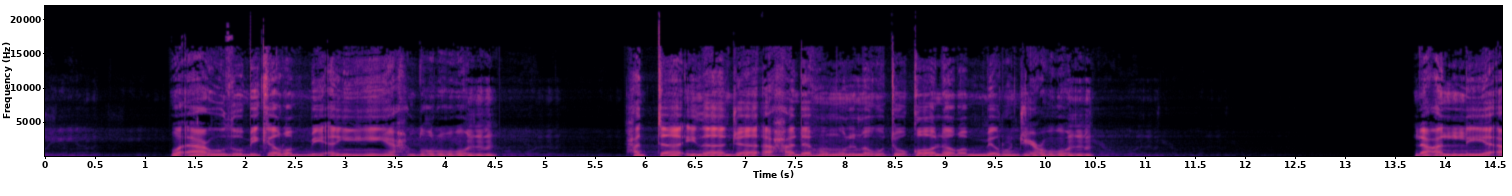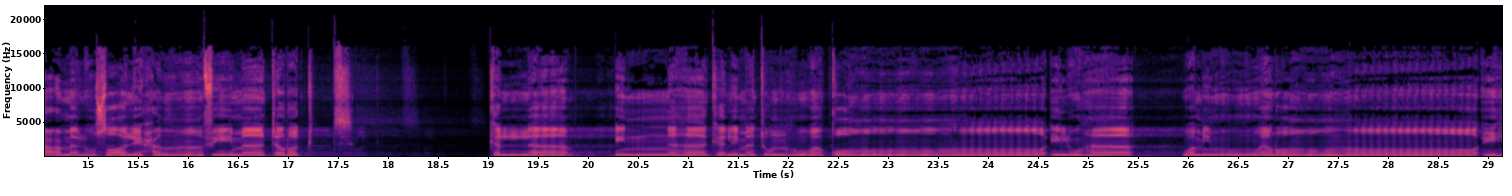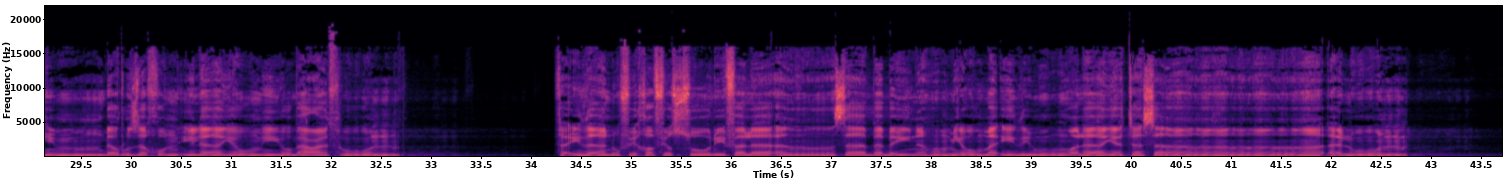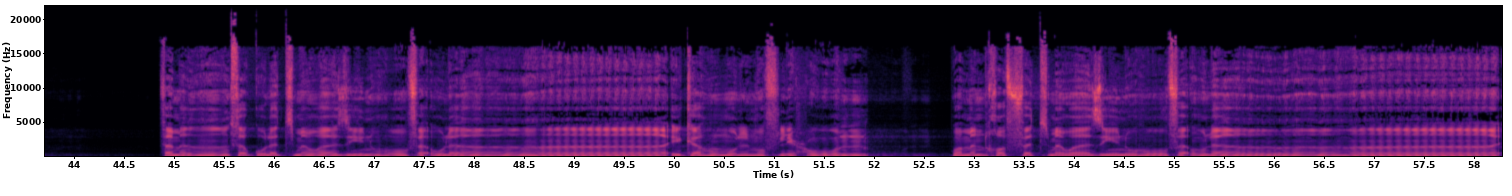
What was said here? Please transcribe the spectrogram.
وأعوذ بك رب أن يحضرون. حتى إذا جاء أحدهم الموت قال رب ارجعون. لعلي أعمل صالحا فيما تركت. كلا إنها كلمة هو قائلها ومن ورائهم برزخ إلى يوم يبعثون. فإذا نفخ في الصور فلا أنساب بينهم يومئذ ولا يتساءلون. فمن ثقلت موازينه فأولئك هم المفلحون. ومن خفت موازينه فأولئك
